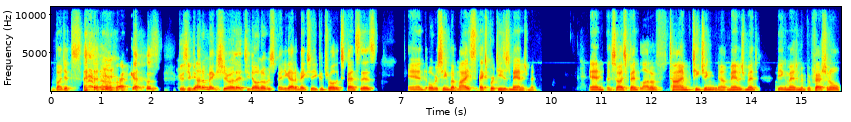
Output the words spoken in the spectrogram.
budgets, right? because you got to make sure that you don't overspend. You got to make sure you control expenses and overseeing. But my expertise is management. And, and so I spent a lot of time teaching uh, management, being a management professional.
